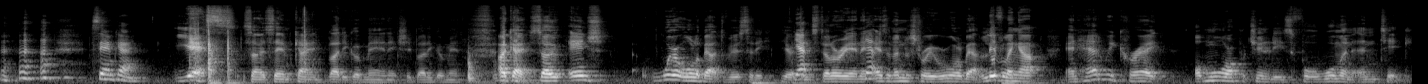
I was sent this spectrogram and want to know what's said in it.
Sam Cane. Yes. So Sam Cane, bloody good man, actually, bloody good man. Okay, so Ange, we're all about diversity here at Yep. the Instillery, and Yep. as an industry, we're all about leveling up and how do we create more opportunities for women in tech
